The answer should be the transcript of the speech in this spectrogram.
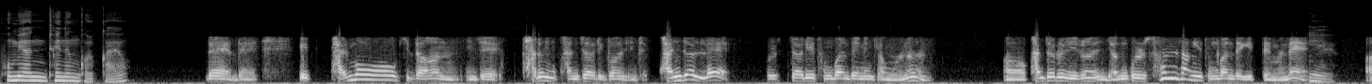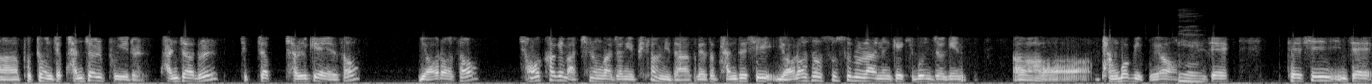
보면 되는 걸까요? 네, 네. 이 발목이던 이제 다른 관절이건 이제 관절 내 골절이 동반되는 경우는 어, 관절을 이루는 연골 손상이 동반되기 때문에 예. 어, 보통 이제 관절 부위를 관절을 직접 절개해서 열어서 정확하게 맞추는 과정이 필요합니다. 그래서 반드시 열어서 수술을 하는 게 기본적인 어, 방법이고요. 예. 이제 대신 이제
